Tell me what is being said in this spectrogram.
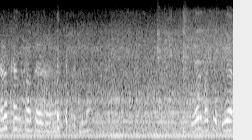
खरंच खास करतोय बियर बच्चे बियर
